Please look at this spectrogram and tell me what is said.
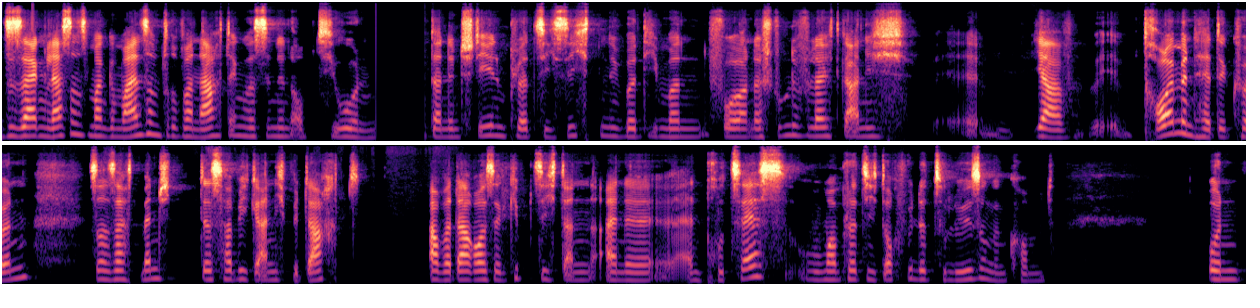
zu sagen, lass uns mal gemeinsam drüber nachdenken, was sind denn Optionen? Dann entstehen plötzlich Sichten, über die man vor einer Stunde vielleicht gar nicht äh, ja, träumen hätte können, sondern sagt, Mensch, das habe ich gar nicht bedacht. Aber daraus ergibt sich dann eine, ein Prozess, wo man plötzlich doch wieder zu Lösungen kommt. Und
